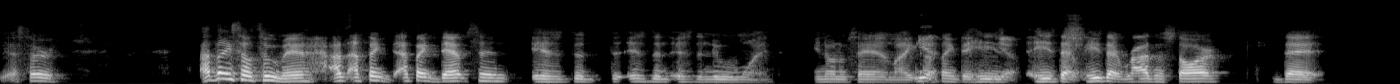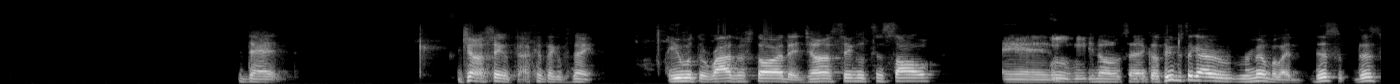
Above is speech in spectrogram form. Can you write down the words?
Yes, sir. I think so too, man. I, I think I think Damson is the, the, is the is the new one. You know what I'm saying? Like yeah. I think that he's yeah. he's that he's that rising star that that John Singleton. I can't think of his name he was the rising star that John Singleton saw, and mm-hmm. you know what I'm saying? Because people still gotta remember, like this, this,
